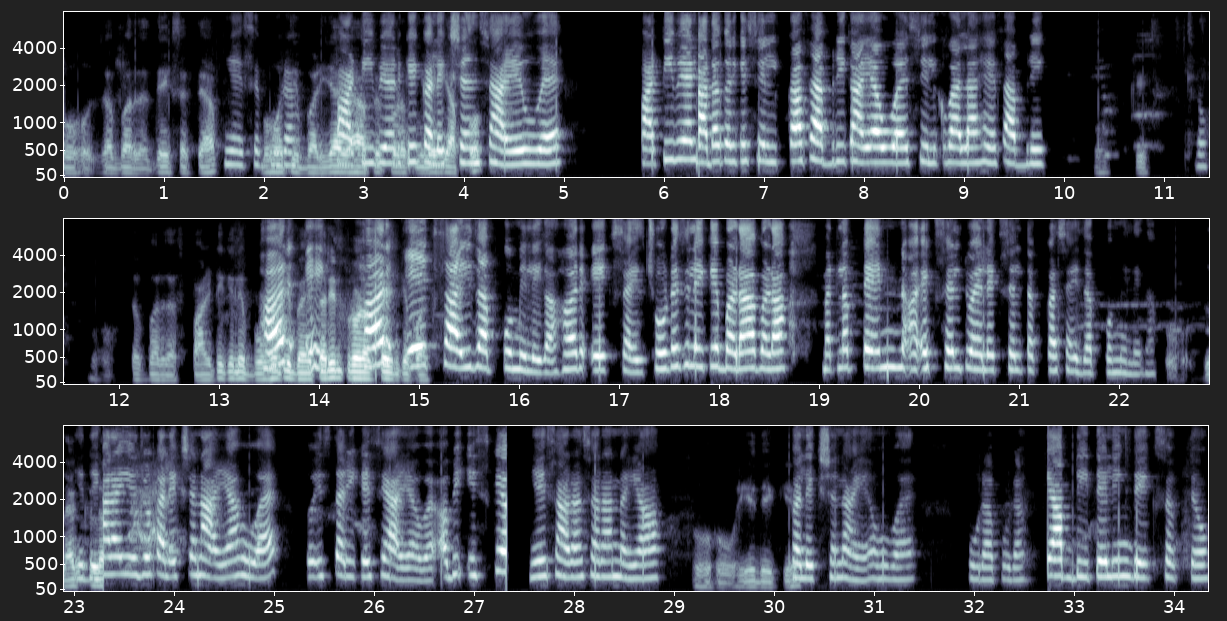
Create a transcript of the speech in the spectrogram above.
ओहो ज़बरदस्त देख सकते हैं आप। ये ऐसे बहुत ही बढ़िया पार्टी वेयर के कलेक्शंस आए हुए हैं। पार्टी वेयर ज़्यादा करके सिल्क का फैब्रिक आया हुआ है सिल्क वाला है फैब्रिक। ज़बरदस्त पार्टी के लिए बहुत ही बेहतरीन प्रोडक्ट हर इनके एक साइज़ आपको मिलेगा हर एक साइज़ छोटे से लेके बड़ा बड़ा मतलब टेन एक्सएल ट्वेल्व एक्सएल तक का साइज़ आपको मिलेगा। ये हमारा ये जो कलेक्शन आया हुआ है तो इस तरीके से आया हुआ है। अभी इसके ये सारा सारा नया ओहो ये देखिए। कलेक्शन आया हुआ है पूरा पूरा ये आप डिटेलिंग देख सकते हो।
